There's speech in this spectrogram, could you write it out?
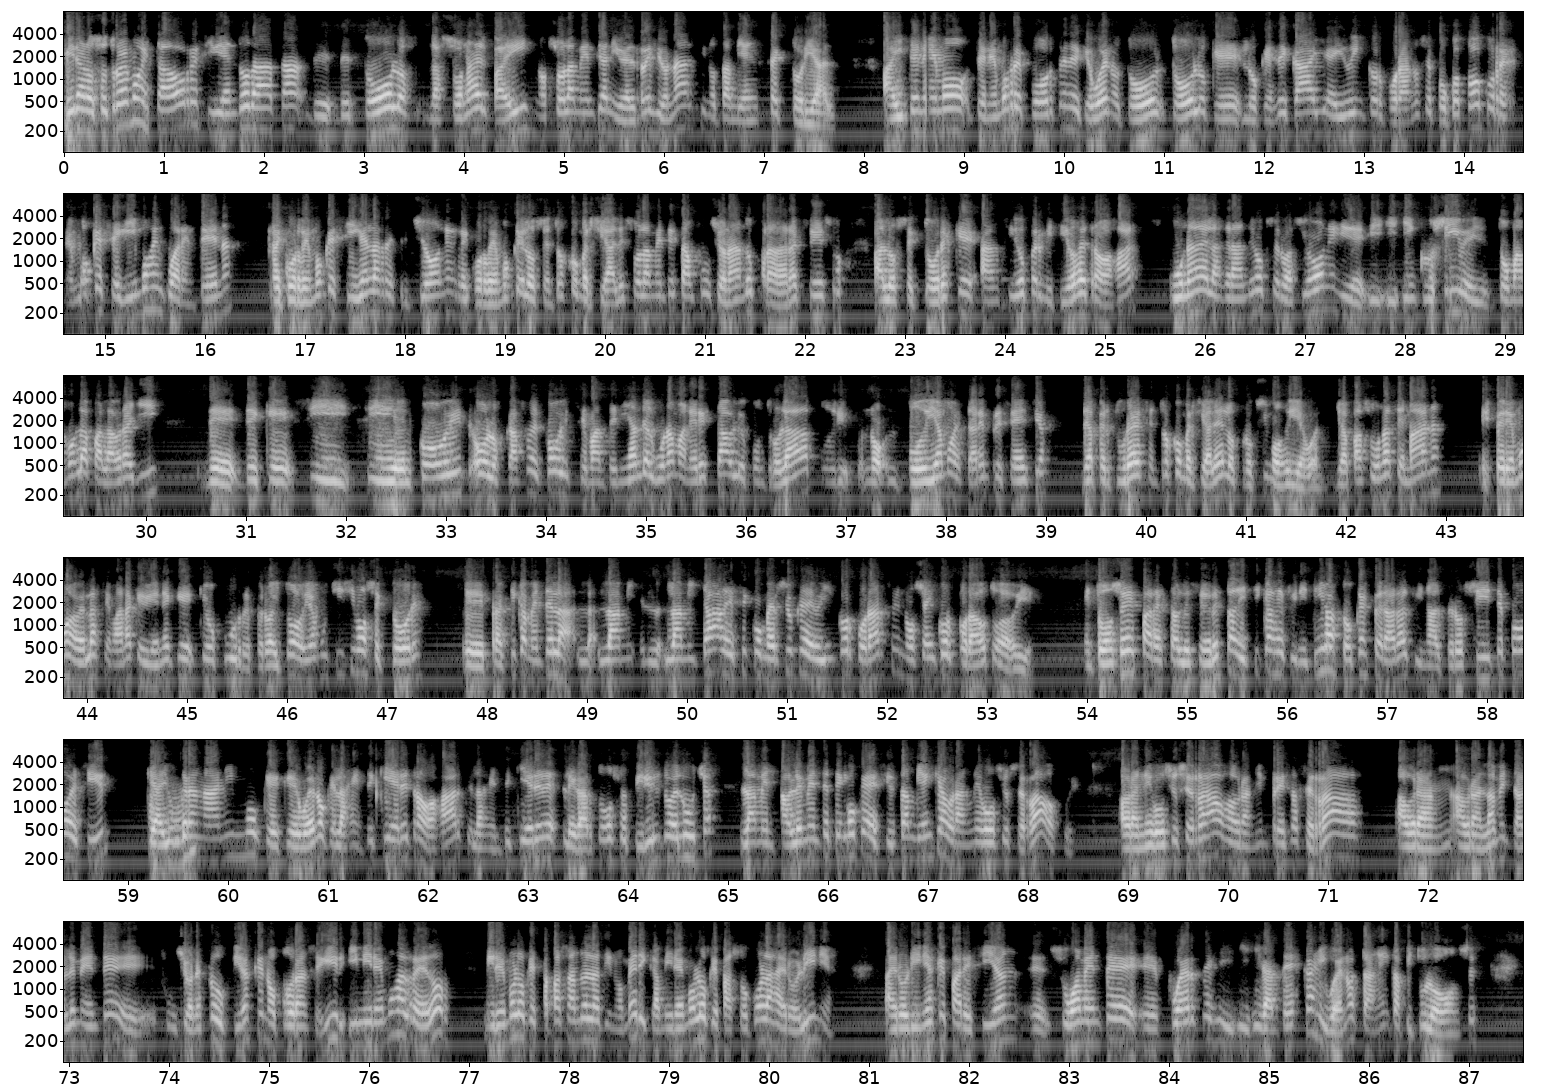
Mira, nosotros hemos estado recibiendo data de, de todas las zonas del país, no solamente a nivel regional, sino también sectorial. Ahí tenemos tenemos reportes de que bueno todo todo lo que lo que es de calle ha ido incorporándose poco a poco. Recordemos que seguimos en cuarentena Recordemos que siguen las restricciones, recordemos que los centros comerciales solamente están funcionando para dar acceso a los sectores que han sido permitidos de trabajar. Una de las grandes observaciones, y, inclusive tomamos la palabra allí, de, que si, si el COVID o los casos de COVID se mantenían de alguna manera estable o controlada, no, podíamos estar en presencia de apertura de centros comerciales en los próximos días. Bueno, ya pasó una semana, Esperemos a ver la semana que viene qué, ocurre, pero hay todavía muchísimos sectores, eh, prácticamente la, la, mitad de ese comercio que debe incorporarse no se ha incorporado todavía. Entonces, para establecer estadísticas definitivas toca esperar al final, pero sí te puedo decir que hay un gran ánimo, que, que bueno, que la gente quiere trabajar, que la gente quiere desplegar todo su espíritu de lucha. Lamentablemente tengo que decir también que habrán negocios cerrados, pues. Habrán negocios cerrados, habrán empresas cerradas, habrán, habrán lamentablemente eh, funciones productivas que no podrán seguir. Y miremos alrededor, miremos lo que está pasando en Latinoamérica, miremos lo que pasó con las aerolíneas. Aerolíneas que parecían eh, sumamente eh, fuertes y, gigantescas y bueno, están en capítulo 11.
